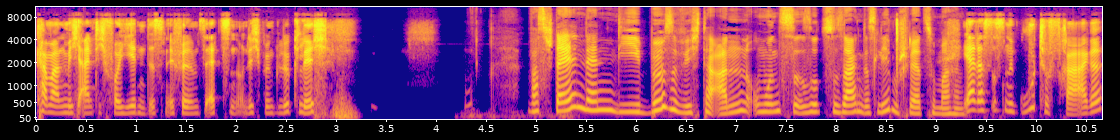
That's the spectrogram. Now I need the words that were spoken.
kann man mich eigentlich vor jeden Disney-Film setzen und ich bin glücklich. Was stellen denn die Bösewichte an, um uns sozusagen das Leben schwer zu machen? Ja, das ist eine gute Frage.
